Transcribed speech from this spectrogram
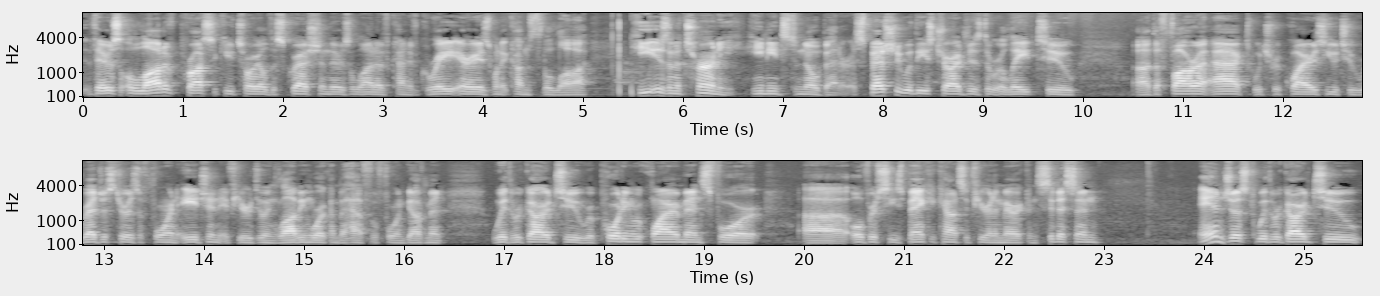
there's a lot of prosecutorial discretion. There's a lot of kind of gray areas when it comes to the law. He is an attorney. He needs to know better, especially with these charges that relate to uh, the FARA Act, which requires you to register as a foreign agent if you're doing lobbying work on behalf of a foreign government, with regard to reporting requirements for uh, overseas bank accounts if you're an American citizen, and just with regard to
